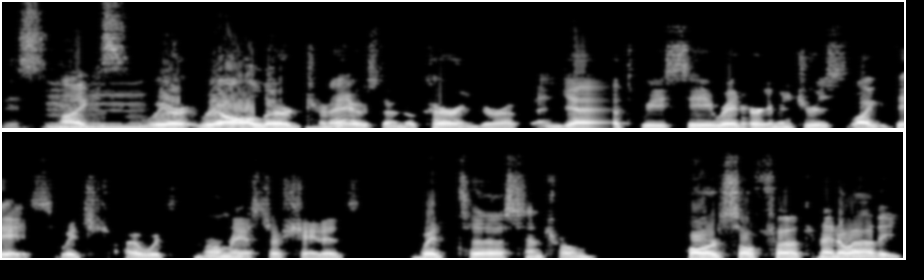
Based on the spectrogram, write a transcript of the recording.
This, Mm. Like Mm. we're we all learned tornadoes don't occur in Europe, and yet we see radar images like this, which I would normally associate it with uh, central parts of uh, Tornado Mm. Alley.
